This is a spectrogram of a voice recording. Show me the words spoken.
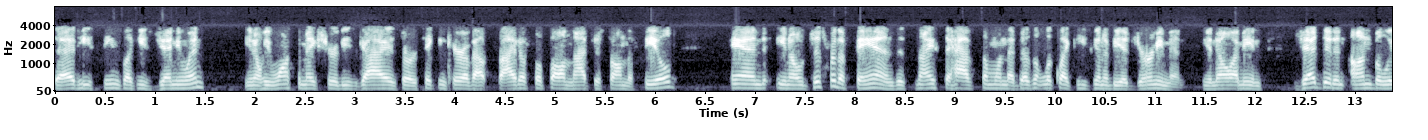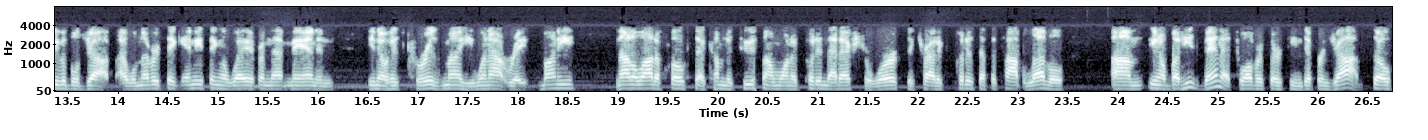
said, he seems like he's genuine. You know, he wants to make sure these guys are taken care of outside of football, not just on the field. And you know, just for the fans, it's nice to have someone that doesn't look like he's going to be a journeyman. You know, I mean, Jedd did an unbelievable job. I will never take anything away from that man and you know, his charisma. He went out, raised money. Not a lot of folks that come to Tucson want to put in that extra work to try to put us at the top level. Um, you know, but he's been at 12 or 13 different jobs. So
